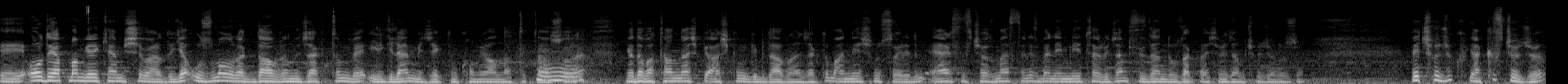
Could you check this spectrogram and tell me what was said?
Ee, orada yapmam gereken bir şey vardı. Ya uzman olarak davranacaktım ve ilgilenmeyecektim konuyu anlattıktan sonra ya da vatandaş bir aşkım gibi davranacaktım. Anneye şunu söyledim. Eğer siz çözmezseniz ben emniyeti arayacağım. Sizden de uzaklaştıracağım çocuğunuzu. Ve çocuk, ya kız çocuğu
